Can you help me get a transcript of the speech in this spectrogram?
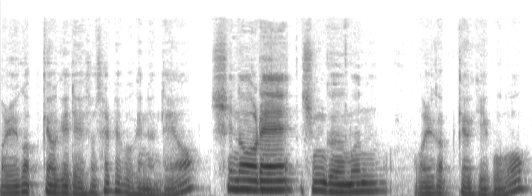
월급격에 대해서 살펴보겠는데요. 신월의 신금은 월급격이고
